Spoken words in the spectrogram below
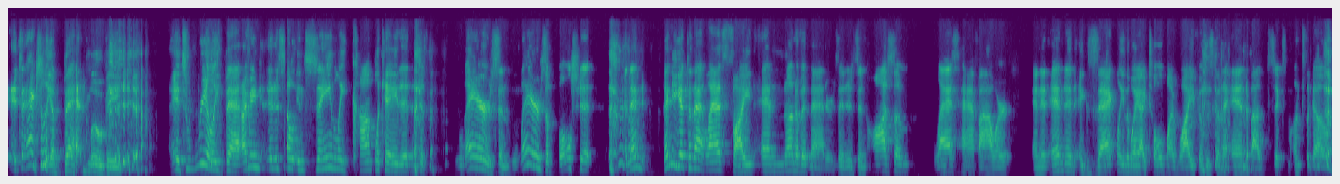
it's actually a bad movie. yeah. It's really bad. I mean, it is so insanely complicated and just layers and layers of bullshit. And then then you get to that last fight and none of it matters. It is an awesome last half hour and it ended exactly the way I told my wife it was going to end about 6 months ago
